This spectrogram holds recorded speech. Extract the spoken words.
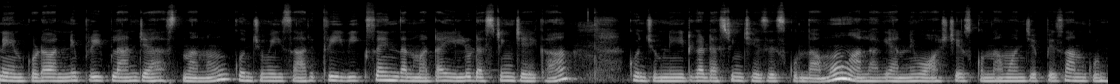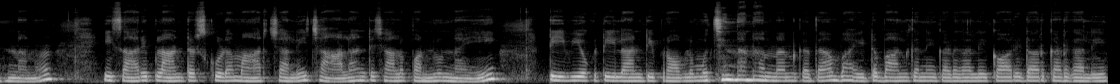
నేను కూడా అన్నీ ప్రీ ప్లాన్ చేస్తున్నాను. కొంచెం ఈసారి త్రీ వీక్స్ అయిందనమాట ఇల్లు డస్టింగ్ చేయక. కొంచెం నీట్గా డస్టింగ్ చేసేసుకుందాము అలాగే అన్నీ వాష్ చేసుకుందాము అని చెప్పేసి అనుకుంటున్నాను. ఈసారి ప్లాంటర్స్ కూడా మార్చాలి. చాలా అంటే చాలా పనులు ఉన్నాయి టీవీ ఒకటి ఇలాంటి ప్రాబ్లం వచ్చిందని అన్నాను కదా బయట బాల్కనీ కడగాలి కారిడార్ కడగాలి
